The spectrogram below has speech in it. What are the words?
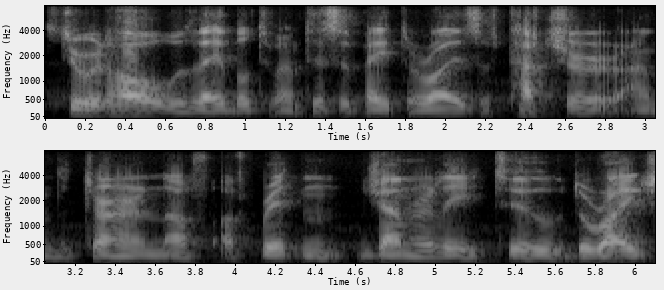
Stuart Hall was able to anticipate the rise of Thatcher and the turn of, of Britain generally to the right.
